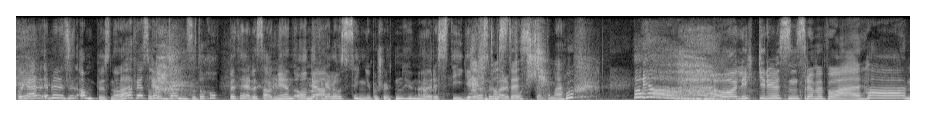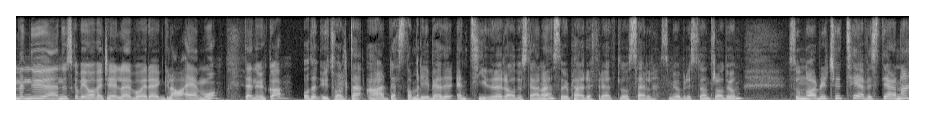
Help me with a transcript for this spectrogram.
Og jeg, jeg ble litt andpusten av det, for jeg satt og danset og hoppet hele sangen. Og nå fikk jeg lov å synge på slutten. Humøret stiger, og jeg skal bare fortsette med. Ja, og lykkerusen strømmer på her. Ha, Men nå eh, nå skal vi over til eh, vår glad-emo denne uka. Og den utvalgte er Desta Marie Beder, en tidligere radiostjerne, så vi pleier å referere til oss selv som jobber i studentradioen, som nå er blitt TV-stjerne.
